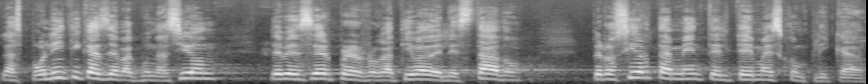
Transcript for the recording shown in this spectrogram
Las políticas de vacunación deben ser prerrogativa del Estado, pero ciertamente el tema es complicado.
